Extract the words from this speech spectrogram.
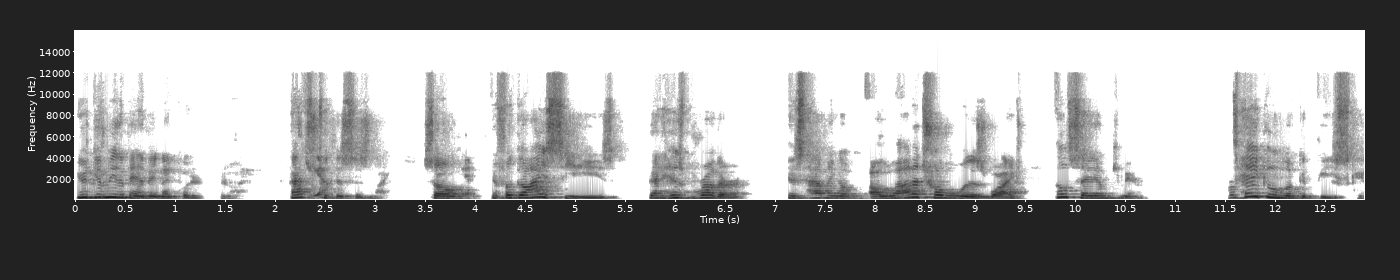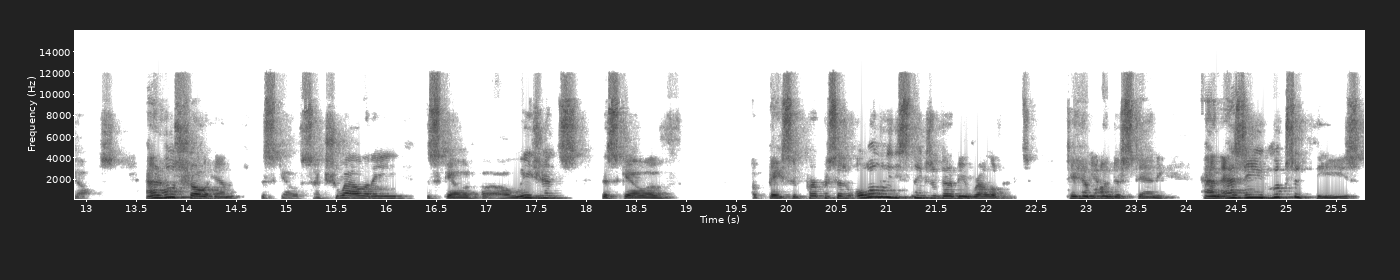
You'd give me the band-aid and i'd put it on. That's what this is like. So if a guy sees that his brother is having a, a lot of trouble with his wife, he'll say to him, Come here, take a look at these scales. And he'll show him the scale of sexuality, the scale of uh, allegiance, the scale of, of basic purposes. All of these things are going to be relevant to him understanding. And as he looks at these,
